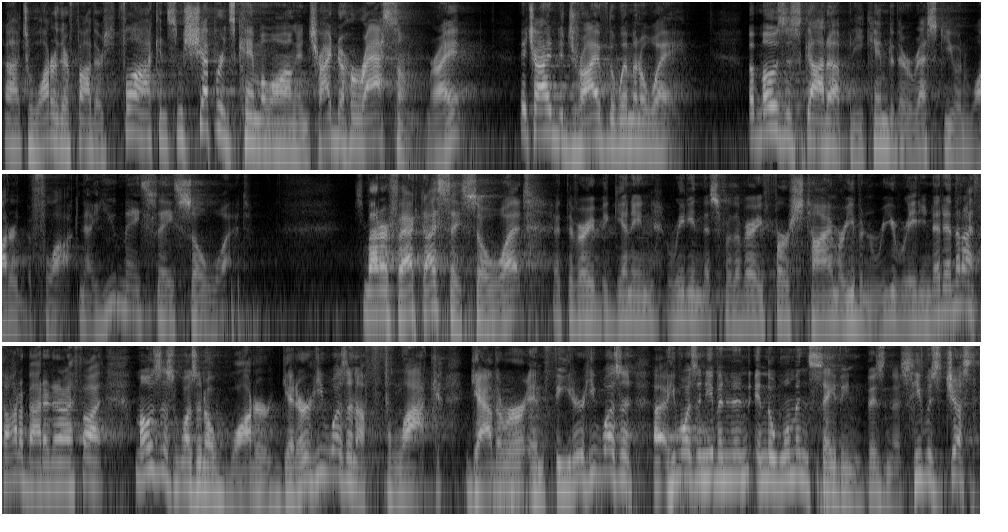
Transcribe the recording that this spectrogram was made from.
uh, to water their father's flock, and some shepherds came along and tried to harass them, right? They tried to drive the women away. But Moses got up and he came to their rescue and watered the flock. Now, you may say, so what? As a matter of fact, I say, so what, at the very beginning, reading this for the very first time or even rereading it. And then I thought about it and I thought, Moses wasn't a water getter. He wasn't a flock gatherer and feeder. He wasn't, uh, he wasn't even in, in the woman saving business. He was just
